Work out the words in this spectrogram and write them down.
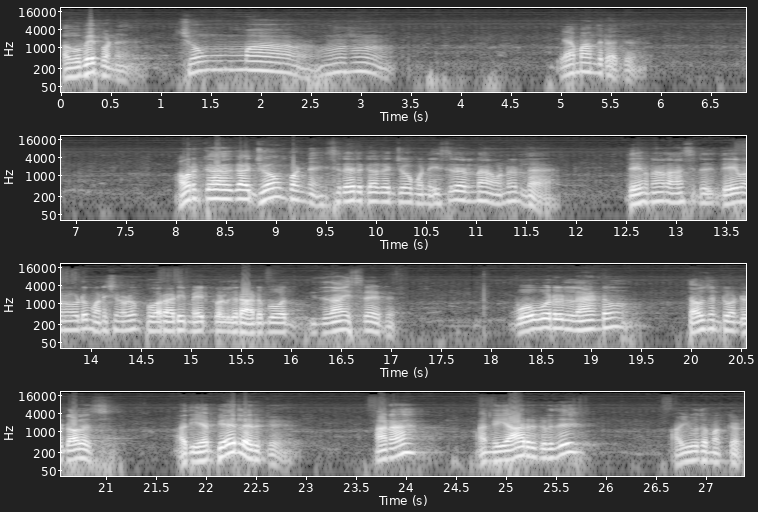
அது ஒபே பண்ணு. சும்மா ஏமாந்துடாது. அவருக்காக ஜோம் பண்ணு இஸ்ரேலுக்காக ஜோம் பண்ணு. இஸ்ரேல்னா ஒன்றும் இல்லை. தேவனால் ஆசிரியர் தேவனோடும் மனுஷனோடும் போராடி மேற்கொள்கிற அனுபவம் இதுதான் இஸ்ரேல். ஒவ்வொரு லேண்டும் தௌசண்ட் டூ ஹண்ட்ரட் டாலர்ஸ் அது என் பேரில் இருக்குது ஆனால் அங்கே யார் இருக்கிறது? அயூத மக்கள்.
